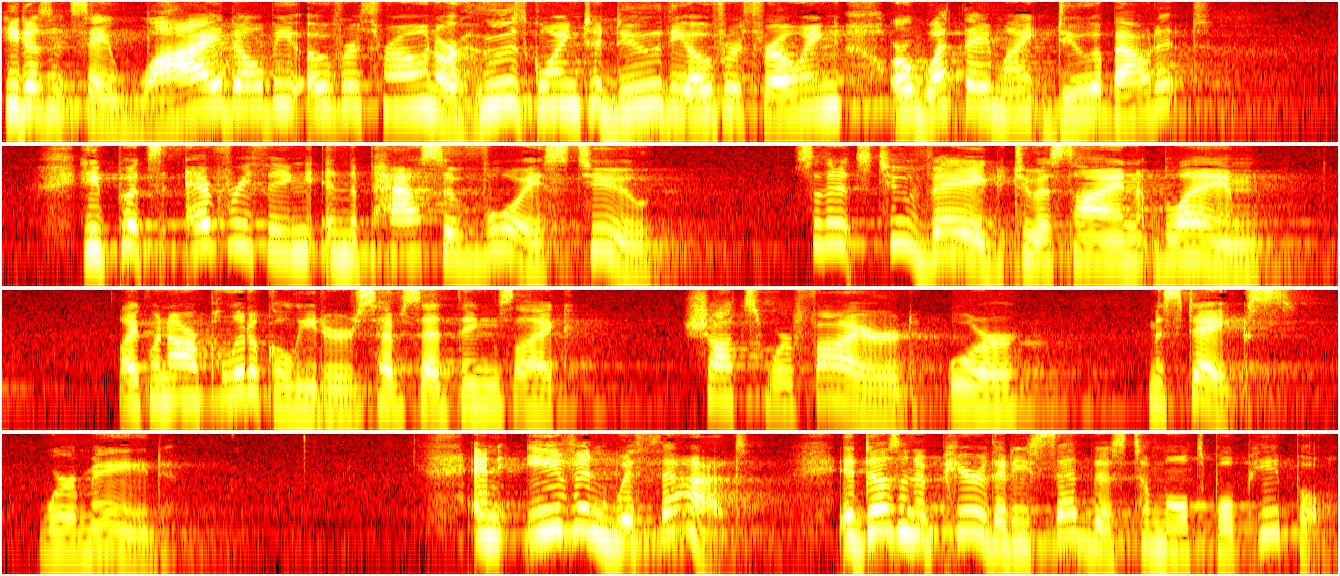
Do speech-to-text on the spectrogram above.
He doesn't say why they'll be overthrown or who's going to do the overthrowing or what they might do about it. He puts everything in the passive voice, too, so that it's too vague to assign blame. Like when our political leaders have said things like, shots were fired or mistakes were made. And even with that, it doesn't appear that he said this to multiple people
